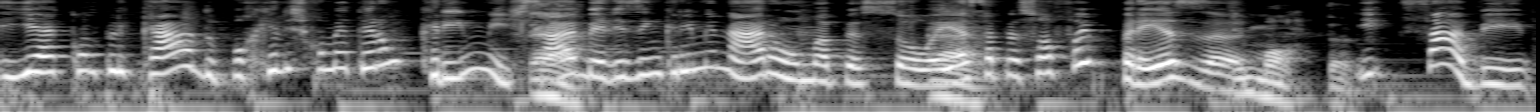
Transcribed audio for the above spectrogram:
e é complicado porque eles cometeram crimes, É. sabe? Eles incriminaram uma pessoa e É. essa pessoa foi presa. é morta. E, sabe,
